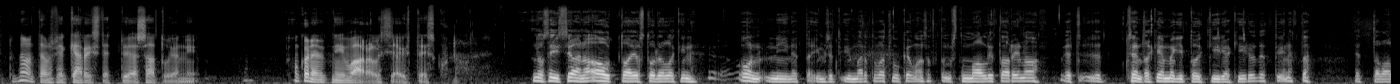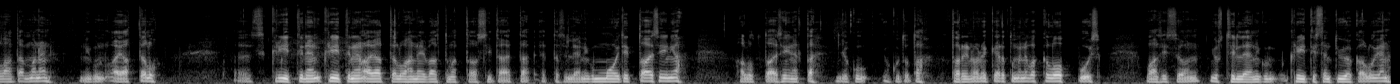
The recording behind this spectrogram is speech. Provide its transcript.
että ne on tämmöisiä käristettyjä satuja, niin onko ne nyt niin vaarallisia yhteiskunnalle? No siis se aina auttaa, jos todellakin on niin, että ihmiset ymmärtävät lukevansa tämmöistä mallitarinaa. Et, et sen takia mekin toi kirja kirjoitettiin, että, että tavallaan tämmöinen niin ajattelu, kriittinen, kriittinen ajatteluhan ei välttämättä ole sitä, että, että silleen niin moitittaisiin ja haluttaisiin, että joku, joku tota tarinoiden kertominen vaikka loppuisi, vaan siis se on just silleen niin kuin kriittisten työkalujen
